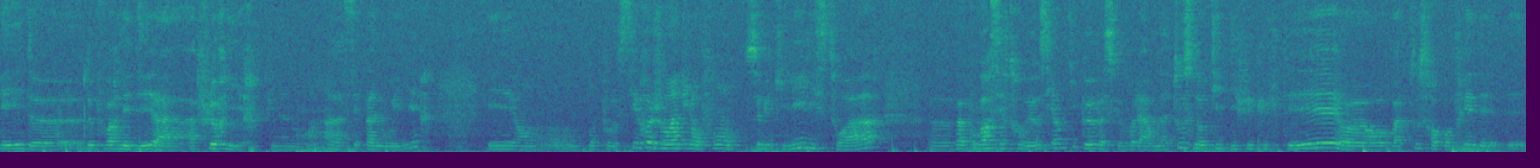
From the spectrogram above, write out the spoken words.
et de, de pouvoir l'aider à, à, fleurir finalement, hein, à s'épanouir. Et on, on, peut aussi rejoindre l'enfant, celui qui lit l'histoire, va pouvoir s'y retrouver aussi un petit peu parce que voilà, on a tous nos petites difficultés, euh, on va tous rencontrer des, des,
